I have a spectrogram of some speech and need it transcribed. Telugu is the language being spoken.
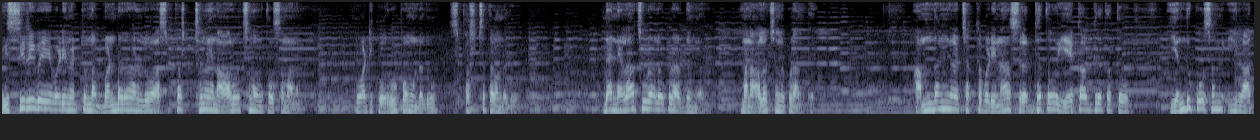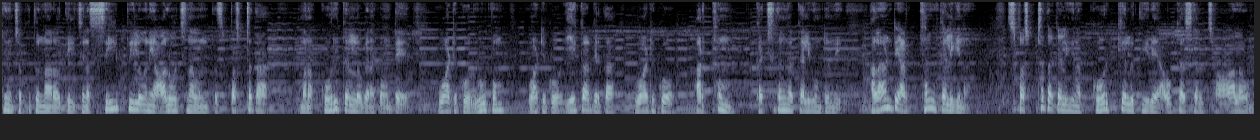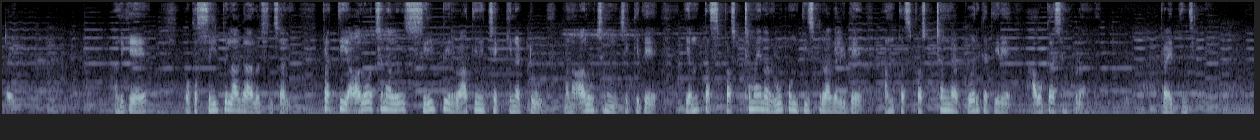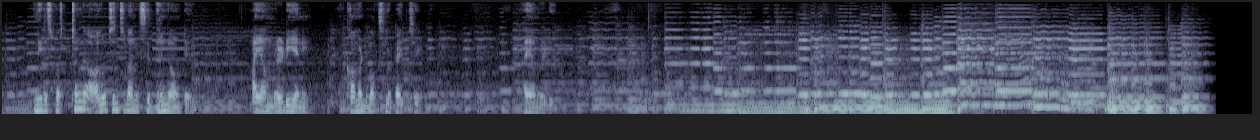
విసిరివేయబడినట్టున్న బండరాళ్ళు అస్పష్టమైన ఆలోచనలతో సమానం. వాటికో రూపం ఉండదు స్పష్టత ఉండదు. దాన్ని ఎలా చూడాలో కూడా అర్థం కాదు. మన ఆలోచనలు కూడా అంతే. అందంగా చెక్కబడిన శ్రద్ధతో ఏకాగ్రతతో ఎందుకోసం ఈ రాతిని చెక్కుతున్నారో తెలిసిన శిల్పిలోని ఆలోచనలంత స్పష్టత మన కోరికల్లో గనక ఉంటే వాటికో రూపం వాటికో ఏకాగ్రత వాటికో అర్థం ఖచ్చితంగా కలిగి ఉంటుంది. అలాంటి అర్థం కలిగిన స్పష్టత కలిగిన కోరికలు తీరే అవకాశాలు చాలా ఉంటాయి. అందుకే ఒక శిల్పిలాగా ఆలోచించాలి. ప్రతి ఆలోచనలు శిల్పి రాతిని చెక్కినట్టు మన ఆలోచనలు చెక్కితే ఎంత స్పష్టమైన రూపం తీసుకురాగలిగితే అంత స్పష్టంగా కోరిక తీరే అవకాశం కూడా ఉంది. ప్రయత్నించండి. మీరు స్పష్టంగా ఆలోచించడానికి సిద్ధంగా ఉంటే ఐ రెడీ అని కామెంట్ బాక్స్లో టైప్ చేయండి. I ready.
